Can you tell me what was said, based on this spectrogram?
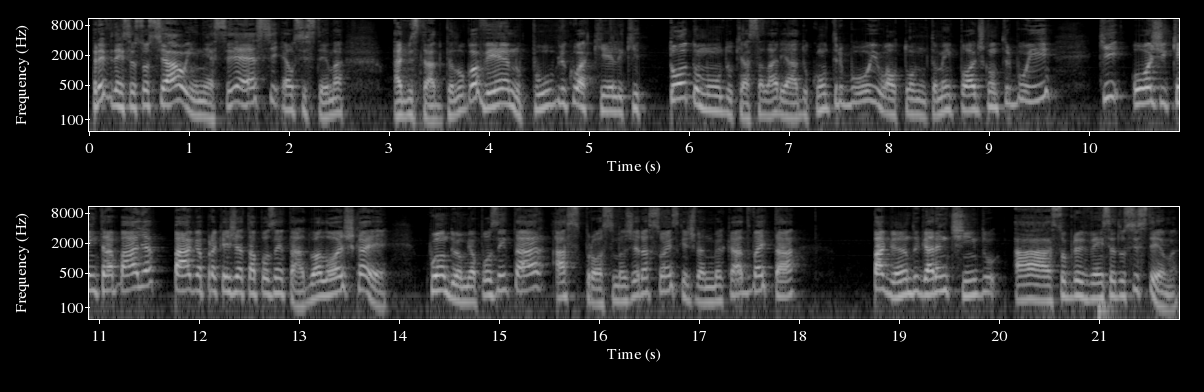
Previdência social, INSS, é o sistema administrado pelo governo público, aquele que todo mundo que é assalariado contribui, o autônomo também pode contribuir, que hoje quem trabalha paga para quem já está aposentado. A lógica é, quando eu me aposentar, as próximas gerações, quem estiver no mercado, vai estar tá pagando e garantindo a sobrevivência do sistema.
